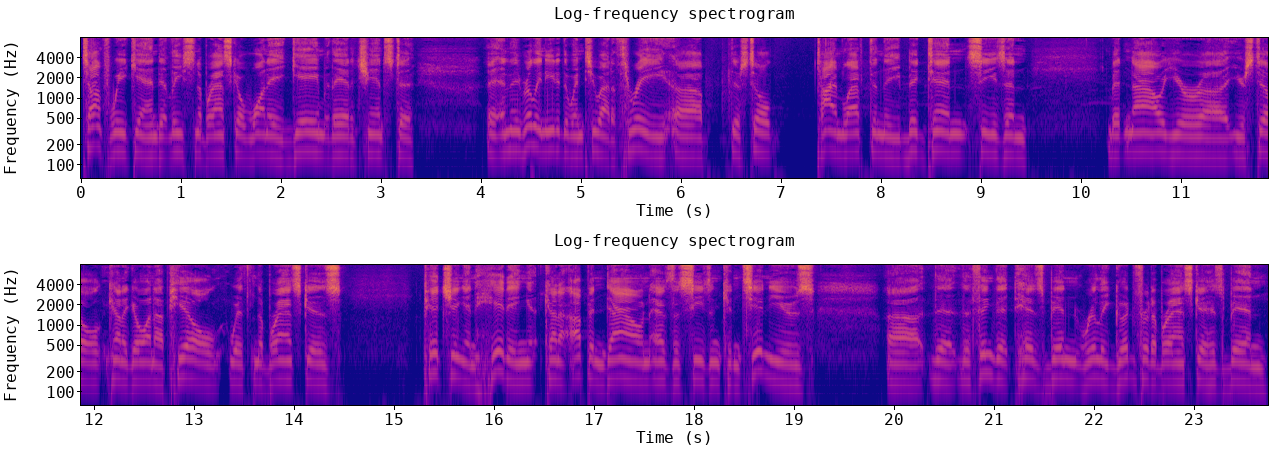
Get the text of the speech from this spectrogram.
tough weekend. At least Nebraska won a game. They had a chance to, and they really needed to win two out of three. Uh, there's still time left in the Big Ten season. But now you're uh, you're still kind of going uphill with Nebraska's pitching and hitting kind of up and down as the season continues. Uh, the the thing that has been really good for Nebraska has been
